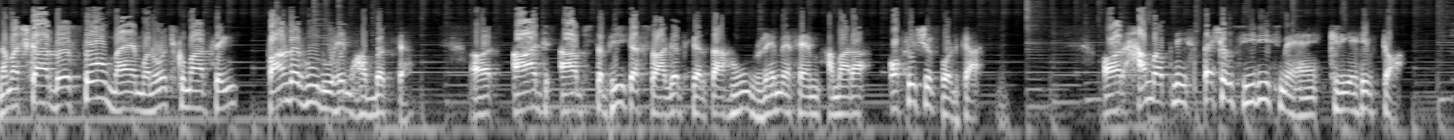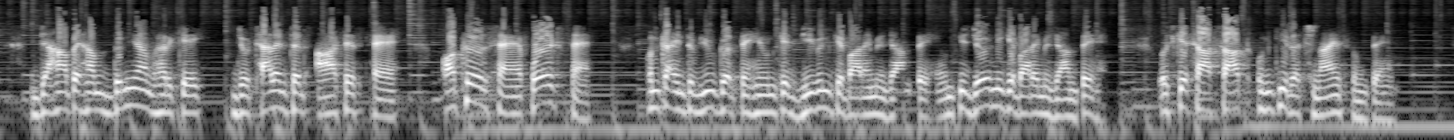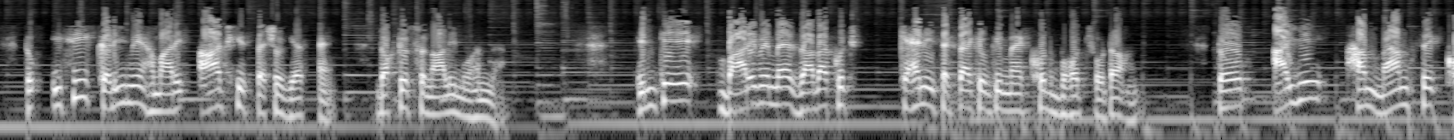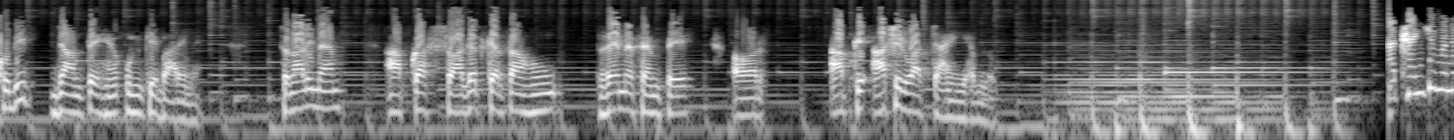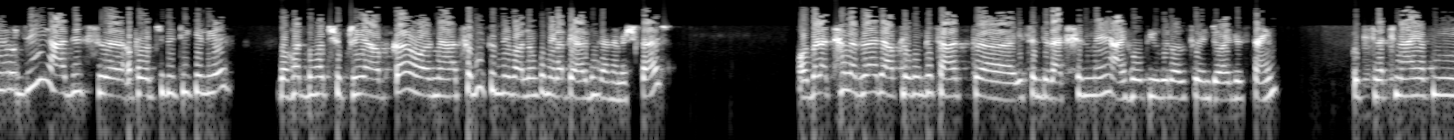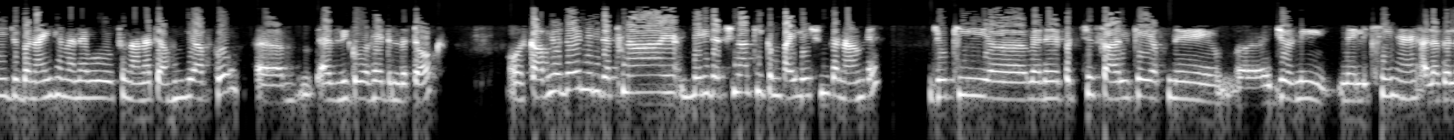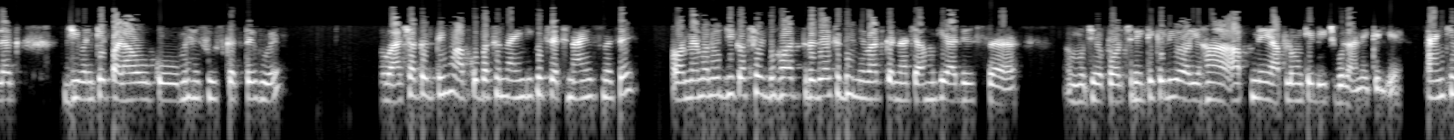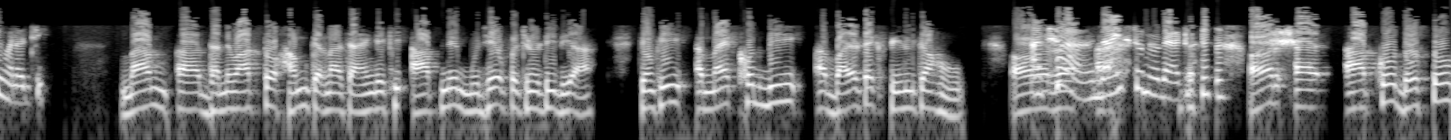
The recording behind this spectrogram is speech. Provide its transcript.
नमस्कार दोस्तों, मैं मनोज कुमार सिंह फाउंडर हूँ रूहे मोहब्बत का। और आज आप सभी का स्वागत करता हूँ रेम एफएम, हमारा ऑफिशियल पॉडकास्ट में। और हम अपनी स्पेशल सीरीज़ में हैं क्रिएटिव टॉक जहाँ पे हम दुनिया भर के जो टैलेंटेड आर्टिस्ट हैं ऑथर्स हैं पोएट्स हैं, उनका इंटरव्यू करते हैं, उनके जीवन के बारे में जानते हैं, उनकी जर्नी के बारे में जानते हैं, उसके साथ साथ उनकी रचनाएँ सुनते हैं। तो इसी कड़ी में हमारे आज के स्पेशल गेस्ट हैं डॉक्टर सोनाली मोहन्ना इनके बारे में मैं ज़्यादा कुछ कह नहीं सकता क्योंकि मैं खुद बहुत छोटा हूँ। तो आइए हम मैम से खुद ही जानते हैं उनके बारे में। सोनाली मैम, आपका स्वागत करता हूँ रेम एफ़ पे और आपके आशीर्वाद चाहेंगे हम लोग। थैंक यू मनोज जी आज इस अपॉर्चुनिटी के लिए बहुत बहुत शुक्रिया आपका और मैं आज सभी सुनने वालों को मेरा प्यार भरा नमस्कार। और बड़ा अच्छा लग रहा है आप लोगों के साथ इस इंटरेक्शन में। I hope you will also enjoy this time कुछ रचनाएँ अपनी जो बनाई है मैंने वो सुनाना चाहूँगी आपको as we go ahead in the talk और काव्योदय, मेरी रचना मेरी रचना की कंपाइलेशन का नाम है। जो कि मैंने 25 साल के अपने जर्नी में लिखी हैं अलग अलग जीवन के पड़ाव को महसूस करते हुए। तो आशा करती हूँ आपको पसंद आएँगी कुछ रचनाएँ उसमें से। और मैं मनोज जी का फिर बहुत हृदय से धन्यवाद करना चाहूँगी आज इस मुझे अपॉर्चुनिटी के लिए और यहाँ आपने आप लोगों के बीच बुलाने के लिए। Thank you Manoj ji. Ma'am धन्यवाद तो हम करना चाहेंगे कि आपने मुझे अपॉर्चुनिटी दिया, क्योंकि मैं खुद भी बायोटेक फ़ील्ड का हूँ। और अच्छा नाइस टू नो दैट और आपको दोस्तों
